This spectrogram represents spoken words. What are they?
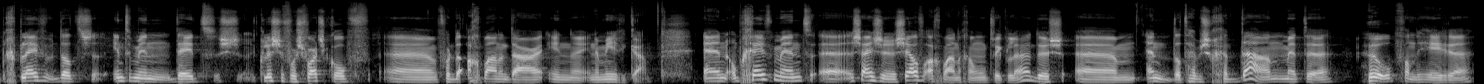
gebleven dat Intermin deed klussen voor Schwarzkopf eh, voor de achtbanen daar in, eh, in Amerika. En op een gegeven moment eh, zijn ze zelf achtbanen gaan ontwikkelen. Dus, ehm, en dat hebben ze gedaan met de hulp van de heren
